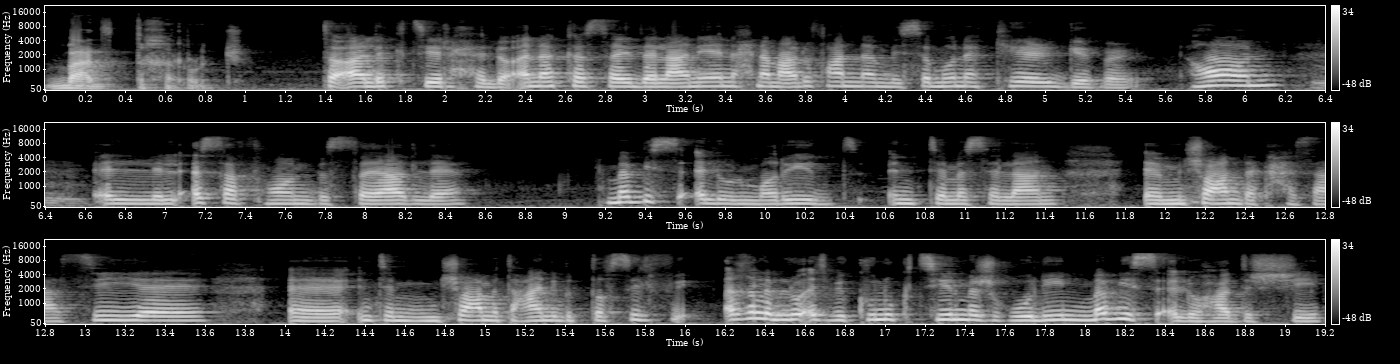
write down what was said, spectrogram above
بعد التخرج؟ سؤال كتير حلو. أنا كصيدلانية نحن معروف عنا بيسمونا كير جيفر هون للأسف هون بالصيادلة ما بيسألوا المريض أنت مثلا آه، من شو عندك حساسية؟ آه، أنت من شو عم تعاني بالتفصيل؟ في أغلب الوقت بيكونوا كتير مشغولين ما بيسألوا هذا الشيء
